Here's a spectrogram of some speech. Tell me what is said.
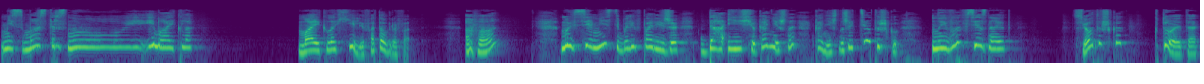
мисс Мастерс, ну и, и Майкла». «Майкла Хилли, фотографа?» «Ага. Мы все вместе были в Париже. Да, и еще, конечно, конечно же, тетушку. Но его все знают». «Тетушка? Кто это?»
